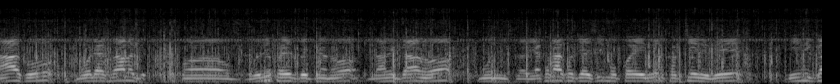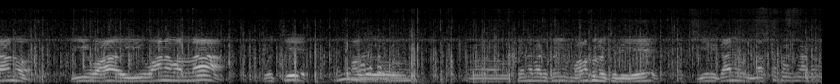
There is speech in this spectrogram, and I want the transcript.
నాకు మూడు ఎకరాల వరి పైరు పెట్టినాను దానికి గాను మూడు ఎకరాకు వచ్చేసి ముప్పై ఐదు వేలు ఖర్చు అయింది దీనికి గాను ఈ వా ఈ వాన వల్ల వచ్చి మాకు కింద పడిపోయి మొలకలు వచ్చినాయి. దీని కానీ నష్టపరిహారం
